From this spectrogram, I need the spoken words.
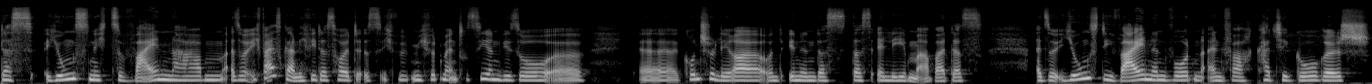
dass Jungs nicht zu weinen haben. Also ich weiß gar nicht, wie das heute ist. Ich, mich würde mal interessieren, wie so äh, äh, Grundschullehrer und Innen das, das erleben. Aber das, also Jungs, die weinen, wurden einfach kategorisch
